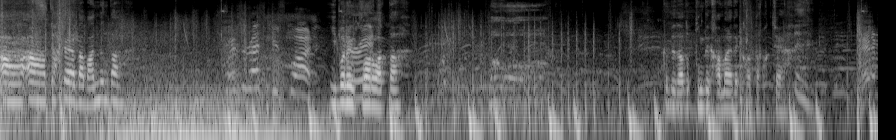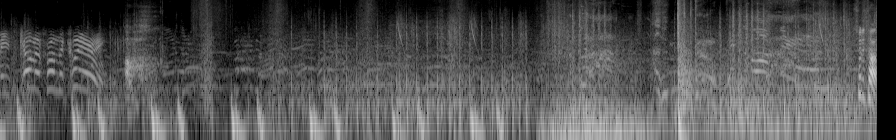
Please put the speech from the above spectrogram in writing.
아아 박자야 나 맞는다. Where's the rescue squad? 이번엔 구하러 왔다. 근데 나도 붕대 감아야 될 것 같다 박자야. Enemies coming from the clearing. 수리탄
